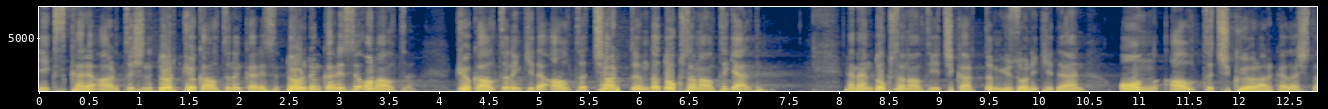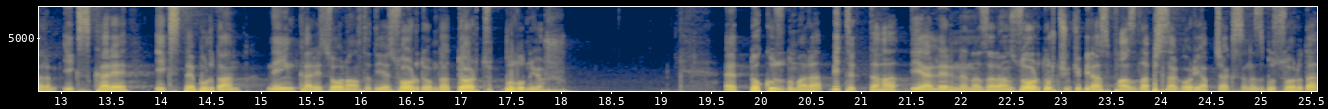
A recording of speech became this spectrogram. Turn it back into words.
x kare artı. Şimdi 4 kök 6'nın karesi. 4'ün karesi 16. Kök 6'nınki de 6. Çarptığımda 96 geldi. Hemen 96'yı çıkarttım 112'den. 16 çıkıyor arkadaşlarım. x kare. x de buradan neyin karesi 16 diye sorduğumda 4 bulunuyor. Evet 9 numara bir tık daha diğerlerine nazaran zordur. Çünkü biraz fazla Pisagor yapacaksınız bu soruda.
